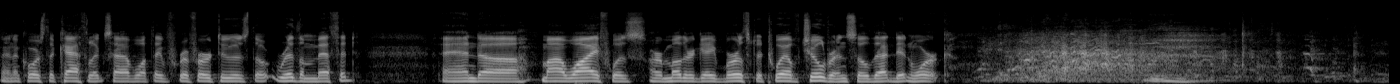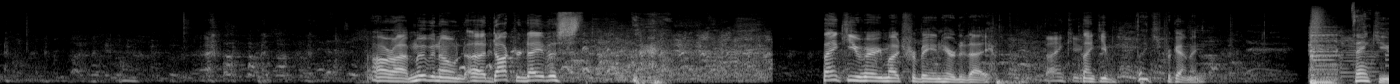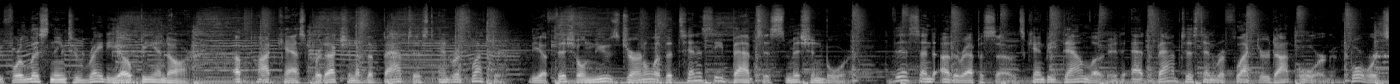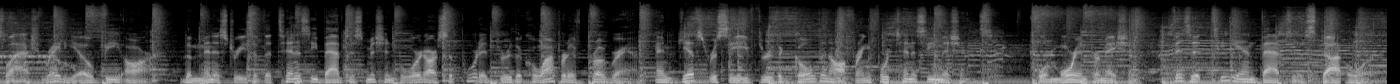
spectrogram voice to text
and of course the Catholics have what they've referred to as the rhythm method. And uh, my wife was her mother gave birth to twelve children, so that didn't work. All right, moving on. Uh, Dr. Davis, thank you very much for being here today. Thank you. Thank you. Thank you for coming. Thank you for listening to Radio B&R, a podcast production of the Baptist and Reflector, the official news journal of the Tennessee Baptist Mission Board. This and other episodes can be downloaded at baptistandreflector.org forward slash radio BR. The ministries of the Tennessee Baptist Mission Board are supported through the cooperative program and gifts received through the Golden Offering for Tennessee Missions. For more information, visit tnbaptist.org.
